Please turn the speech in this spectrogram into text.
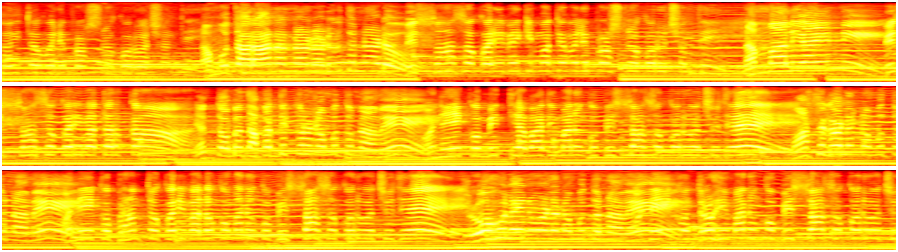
సహిత బోలి ప్రశ్న కొరుచుంది. నమ్ముతారా అన్నాడు అడుగుతున్నాడు. విశ్వాస కరివేకి మొత్తం ప్రశ్న కొరుచుంది. నమ్మాలి ఆయన్ని. విశ్వాస కొరివ దొరక. ఎంతో మంది దిక్కును నమ్ముతున్నామే. అనేక మిథ్యవాది మనకు విశ్వాస కొరవచ్చు జే మోసగాళ్ళను నమ్ముతున్నామే. అనేక భ్రంత కొరివలకు మనకు విశ్వాస కొరవచ్చు జే ద్రోహులైన వాళ్ళు నమ్ముతున్నామే. అనేక దేవద్రోహి మనకు విశ్వాసం కొరవచ్చు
